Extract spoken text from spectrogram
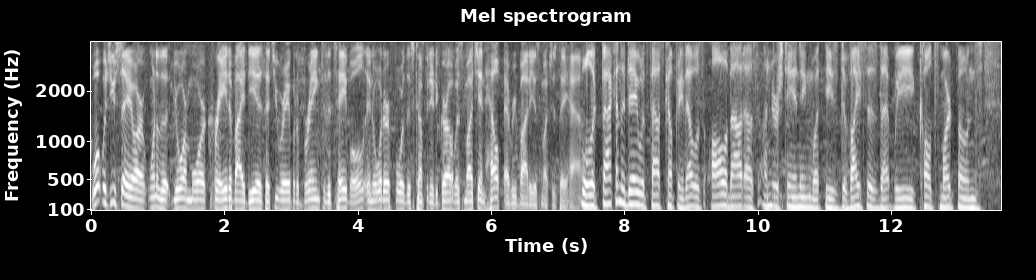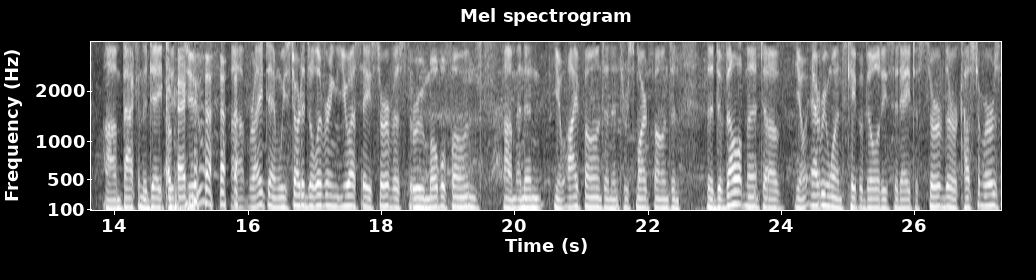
What would you say are one of the, your more creative ideas that you were able to bring to the table in order for this company to grow as much and help everybody as much as they have? Well, look, back in the day with Fast Company, that was all about us understanding what these devices that we called smartphones um, back in the day could Okay. do, uh, right? And we started delivering USA service through mobile phones, um, and then you know iPhones, and then through smartphones, and the development of you know everyone's capabilities today to serve their customers,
